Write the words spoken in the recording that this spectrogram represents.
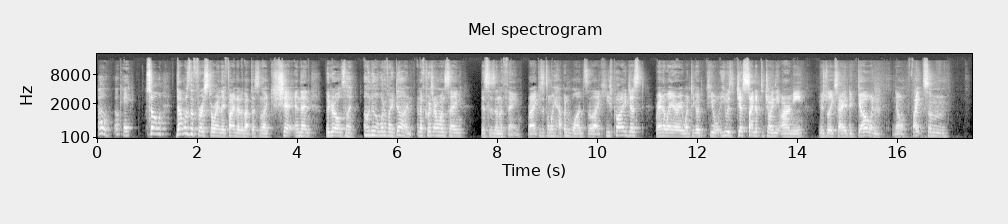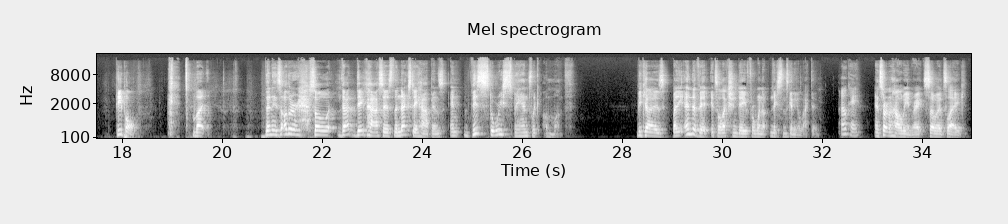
Oh, okay. So that was the first story, and they find out about this and like shit. And then the girl's like, "Oh no, what have I done?" And of course, everyone's saying this isn't a thing, right? Because it's only happened once. So like, he's probably just ran away or he went to go. He he was just signed up to join the army. He was really excited to go and you know fight some people. But then his other so that day passes. The next day happens, and this story spans like a month because by the end of it, it's election day for when Nixon's getting elected, Okay. and starting on Halloween, right? So it's like,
